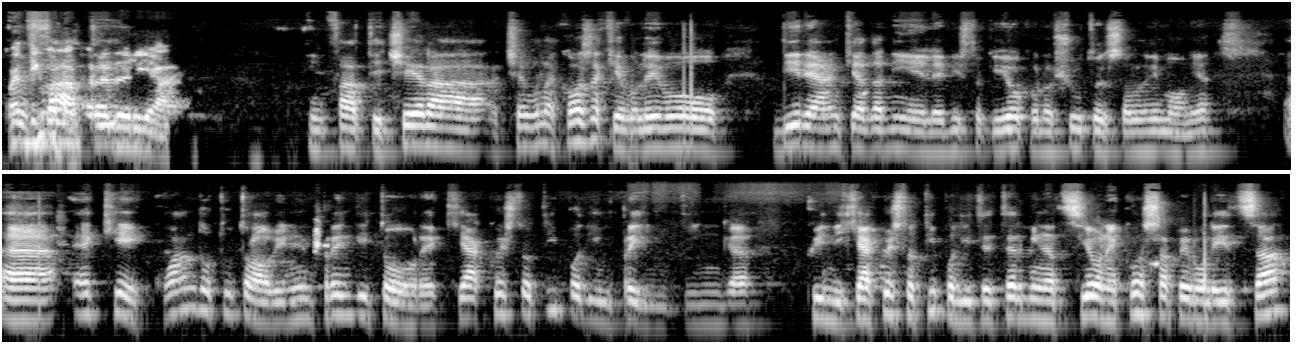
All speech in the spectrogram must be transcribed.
Quanti collaboratori hai? Infatti c'era, c'è una cosa che volevo dire anche a Daniele, visto che io ho conosciuto il Salone di Monia, eh, è che quando tu trovi un imprenditore che ha questo tipo di imprinting, quindi che ha questo tipo di determinazione e consapevolezza,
